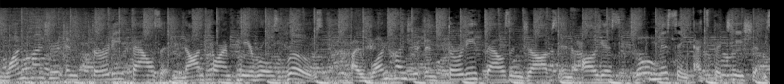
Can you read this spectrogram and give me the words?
130,000 non-farm payrolls rose by 130,000 jobs in August, missing expectations.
